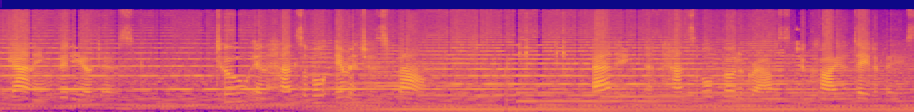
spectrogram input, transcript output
Scanning video disc. Two enhanceable images found. Adding enhanceable photographs to KIA database.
